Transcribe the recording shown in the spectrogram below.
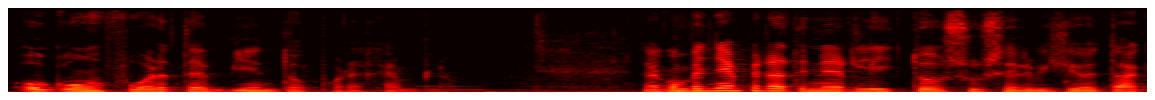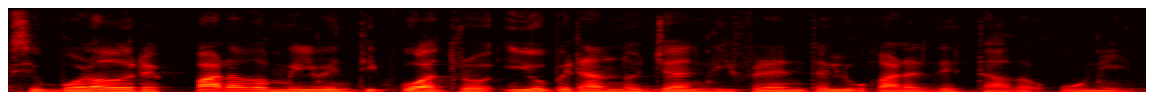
o con fuertes vientos, por ejemplo. La compañía espera tener listo su servicio de taxis voladores para 2024 y operando ya en diferentes lugares de Estados Unidos.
